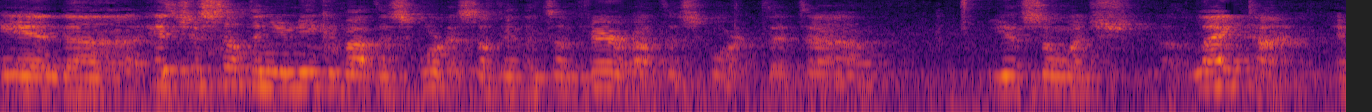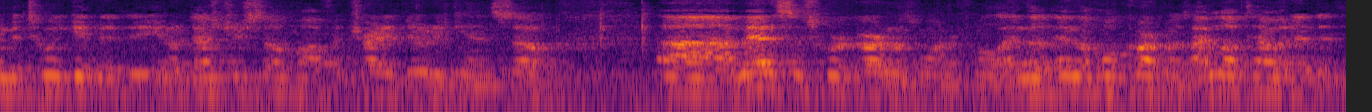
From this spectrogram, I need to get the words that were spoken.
And uh, it's just something unique about this sport. It's something that's unfair about this sport that uh, you have so much lag time in between getting to you know dust yourself off and try to do it again. So uh, Madison Square Garden was wonderful, and the and the whole card was. I loved how it ended.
